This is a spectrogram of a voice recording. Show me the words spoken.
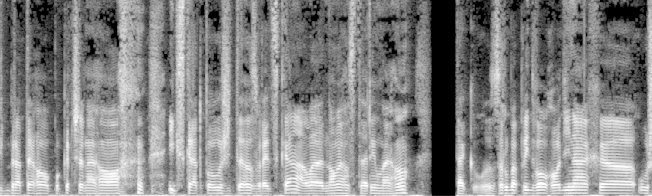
vybratého, pokrčeného, x krát použitého z vrecka, ale nového sterilného, tak zhruba pri dvoch hodinách uh, už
